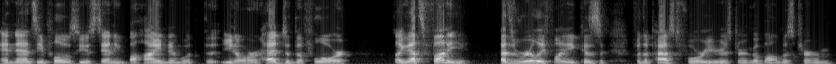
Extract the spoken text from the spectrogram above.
and Nancy Pelosi is standing behind him with the, you know, her head to the floor, like that's funny. That's really funny because for the past four years during Obama's term,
